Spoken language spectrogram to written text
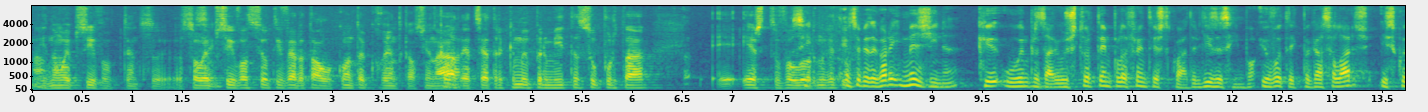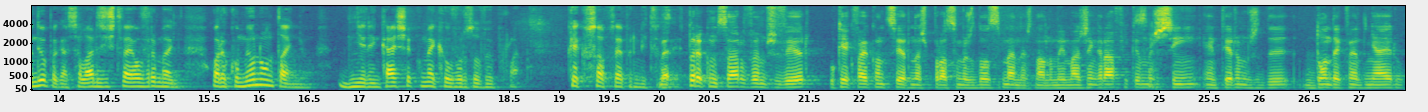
Ah. E não é possível. Portanto, só é Sim. é possível se eu tiver a tal conta corrente calcionada, claro. etc., que me permita suportar este valor Sim. negativo. Pedro, agora imagina que o empresário, o gestor tem pela frente este quadro e diz assim, bom, eu vou ter que pagar salários e se quando eu pagar salários isto vai ao vermelho. Ora, como eu não tenho dinheiro em caixa, como é que eu vou resolver o problema? O que é que o software permite fazer? Bem, para começar, vamos ver o que é que vai acontecer nas próximas 12 semanas, não numa imagem gráfica, sim. mas sim em termos de de onde é que vem o dinheiro,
